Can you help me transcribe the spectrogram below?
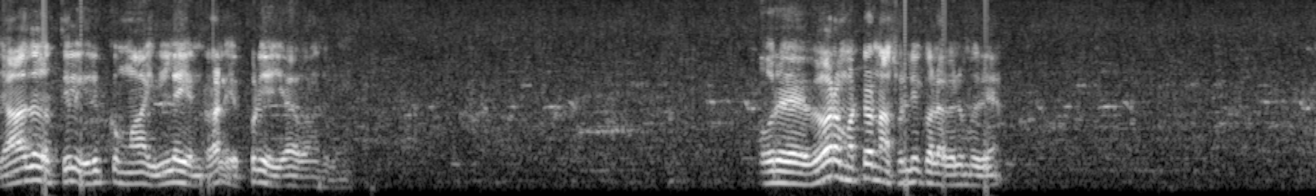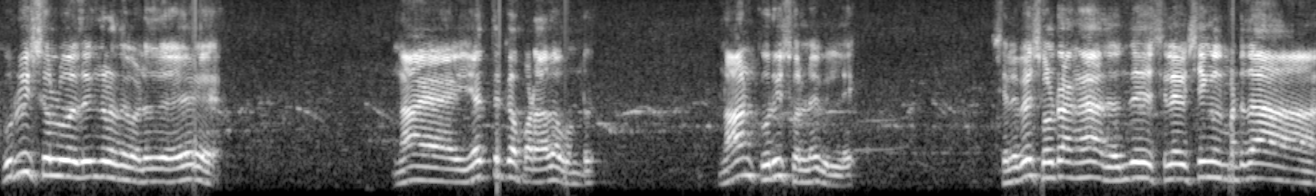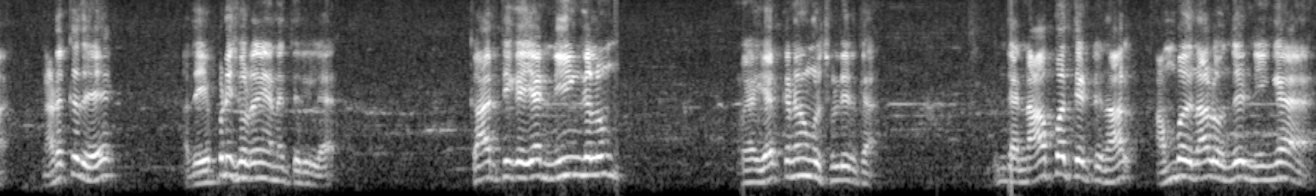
ஜாதகத்தில் இருக்குமா இல்லை என்றால் எப்படி ஐயா விவரம் சொல்லுங்க ஒரு விவரம் மட்டும் நான் சொல்லிக்கொள்ள விரும்புகிறேன். குறி சொல்வதுங்கிறது வந்து நான் ஏற்றுக்கப்படாத ஒன்று. நான் குறி சொல்லவில்லை. சில பேர் சொல்கிறாங்க அது வந்து சில விஷயங்கள் மட்டும்தான் நடக்குது. அதை எப்படி சொல்கிறேன்னு எனக்கு தெரியல. கார்த்திகையா நீங்களும் ஏற்கனவே உங்களுக்கு சொல்லியிருக்கேன். இந்த நாற்பத்தெட்டு நாள் ஐம்பது நாள் வந்து நீங்கள்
